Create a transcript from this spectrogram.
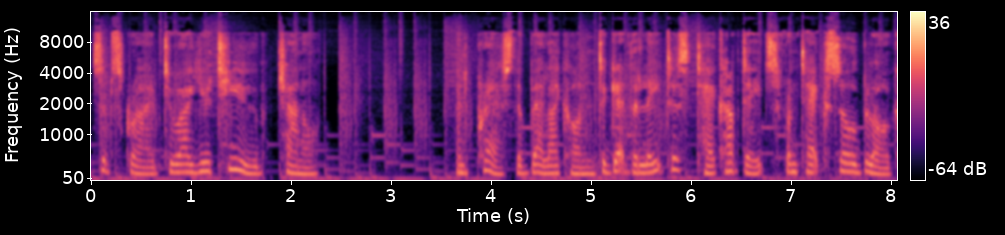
subscribe to our YouTube channel and press the bell icon to get the latest tech updates from TechSole blog.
